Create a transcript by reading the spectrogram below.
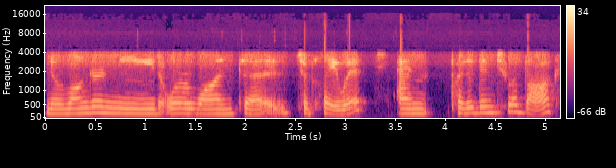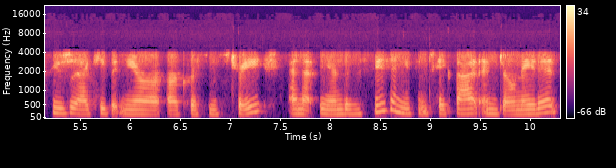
no longer need or want uh, to play with and put it into a box. Usually, I keep it near our, our Christmas tree. And at the end of the season, you can take that and donate it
